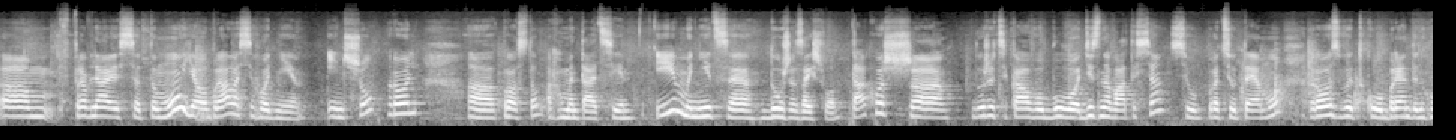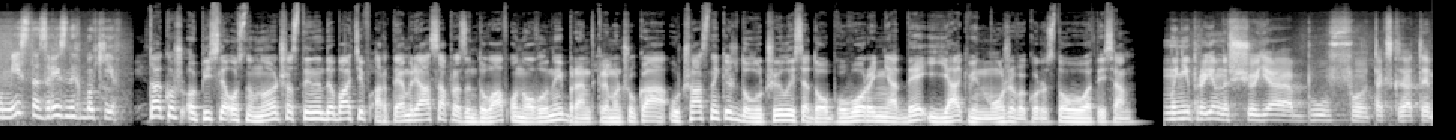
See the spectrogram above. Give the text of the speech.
ем, вправляюся, тому я обрала сьогодні іншу роль. Просто аргументації, і мені це дуже зайшло. Також дуже цікаво було дізнаватися цю про цю тему розвитку брендингу міста з різних боків. Також опісля основної частини дебатів Артем Ряса презентував оновлений бренд Кременчука. Учасники ж долучилися до обговорення, де і як він може використовуватися. Мені приємно, що я був, так сказати,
